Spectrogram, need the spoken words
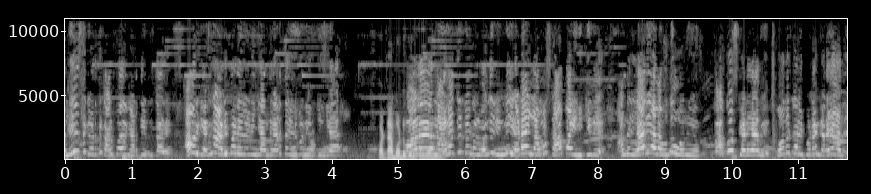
இப்ப எடுத்து கல்பாரி நடத்திட்டு இருக்காரு அவருக்கு என்ன அடிப்படையில நீங்க அந்த இடத்த இது பண்ணிருக்கீங்க பட்டா போட்டு கொடுத்துருக்காங்க. நலத்திட்டங்கள் வந்து இன்னும் இடம் இல்லாம ஸ்டாப் ஆகி நிக்குது. அந்த ஏரியால வந்து ஒரு கக்கூஸ் கிடையாது. பொதுக்கழிப்பிடம் கிடையாது.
